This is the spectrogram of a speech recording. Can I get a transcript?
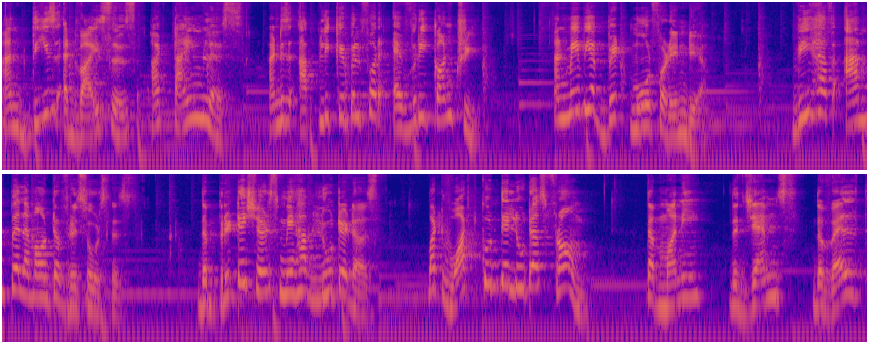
And these advices are timeless and is applicable for every country and maybe a bit more for India. We have ample amount of resources. The Britishers may have looted us, but what could they loot us from? The money, the gems, the wealth.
